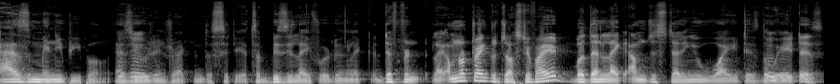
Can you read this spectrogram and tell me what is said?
as many people as you interact in the city it's a busy life we're doing like different like um not trying to justify it but then like um just telling you why it is the way it is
